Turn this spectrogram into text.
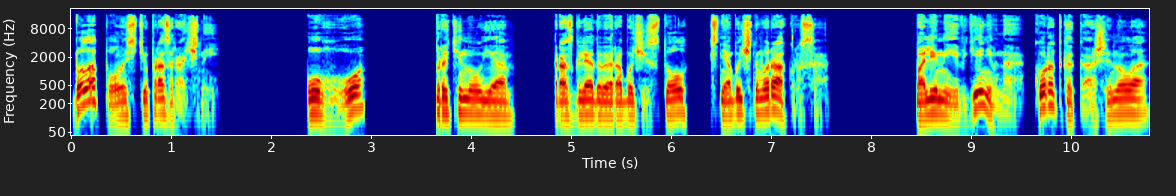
была полностью прозрачной. «Ого!» — протянул я, разглядывая рабочий стол с необычного ракурса. Полина Евгеньевна коротко кашлянула,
